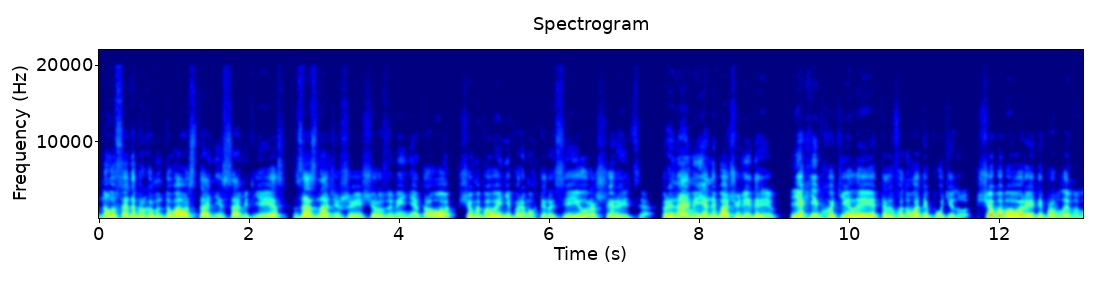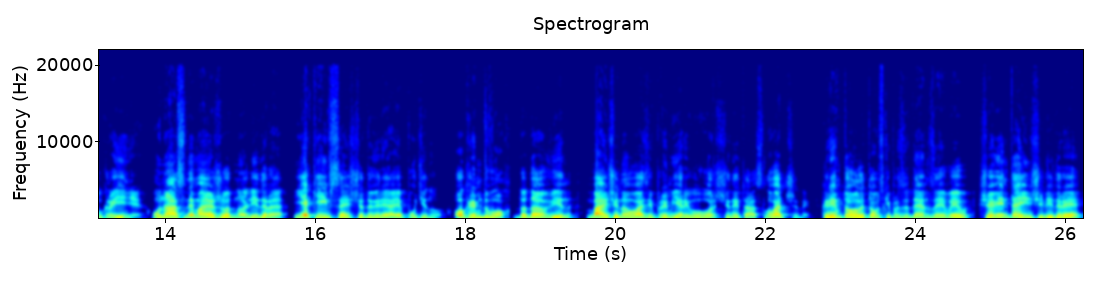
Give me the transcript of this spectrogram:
Науседа прокоментував останній саміт ЄС, зазначивши, що розуміння того, що ми повинні перемогти Росію, розширюється. Принаймні, я не бачу лідерів, які б хотіли телефонувати Путіну, щоб обговорити проблеми в Україні. У нас немає жодного лідера, який все ще довіряє Путіну. Окрім двох, додав він, маючи на увазі прем'єрів Угорщини та Словаччини. Крім того, литовський президент заявив, що він та інші лідери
